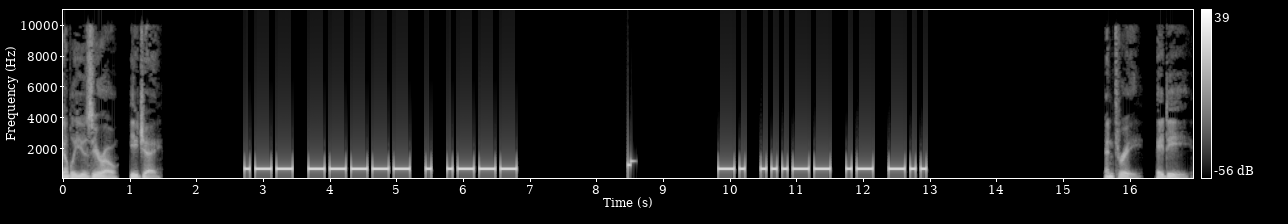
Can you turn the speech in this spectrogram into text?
W0, EJ. N3, AD.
